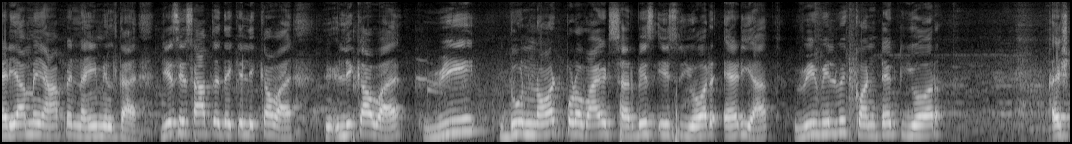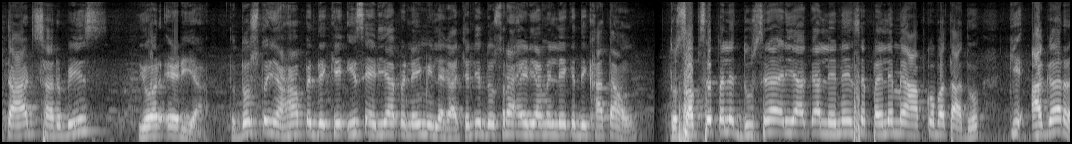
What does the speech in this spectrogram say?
एरिया में यहाँ पे नहीं मिलता है। जिस हिसाब से देखिए, लिखा हुआ है, लिखा हुआ है we do not provide service is your area we will be contact your start service your area तो दोस्तों, यहाँ पे देखिए, इस एरिया पे नहीं मिलेगा। चलिए, दूसरा एरिया में लेके दिखाता हूँ। तो सबसे पहले दूसरे एरिया का लेने से पहले मैं आपको बता दूँ कि अगर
